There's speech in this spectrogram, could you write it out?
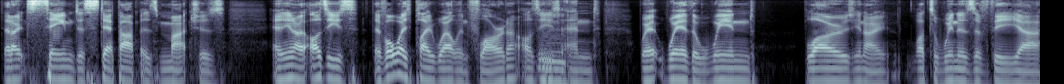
they don't seem to step up as much as. And you know, Aussies they've always played well in Florida, Aussies, and where where the wind blows, you know, lots of winners of the uh,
